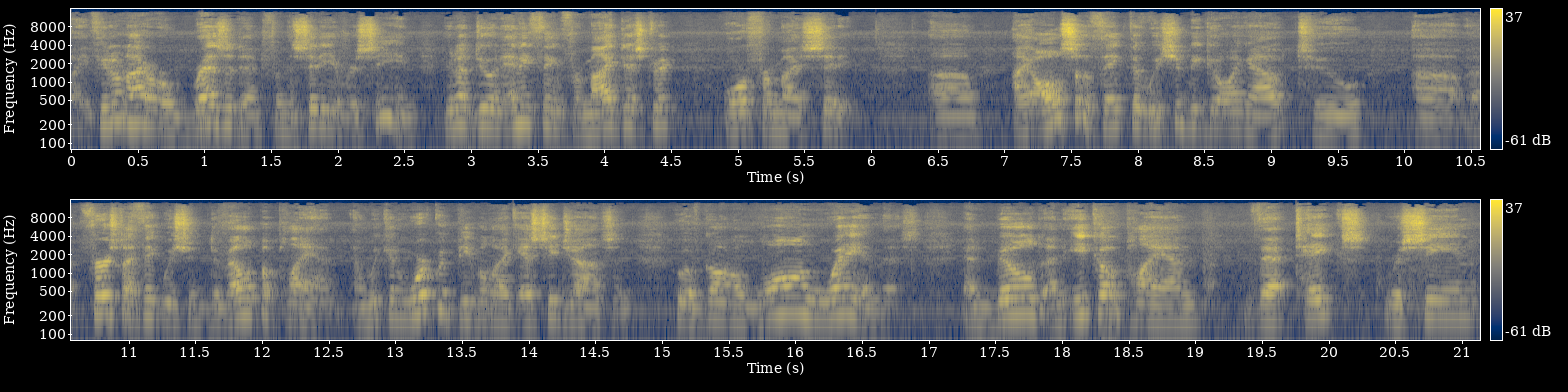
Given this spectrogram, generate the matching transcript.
if you don't hire a resident from the city of Racine, you're not doing anything for my district or for my city. Um, I also think that we should be going out to, uh, first, I think we should develop a plan, and we can work with people like S.C. Johnson, who have gone a long way in this, and build an eco plan that takes Racine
